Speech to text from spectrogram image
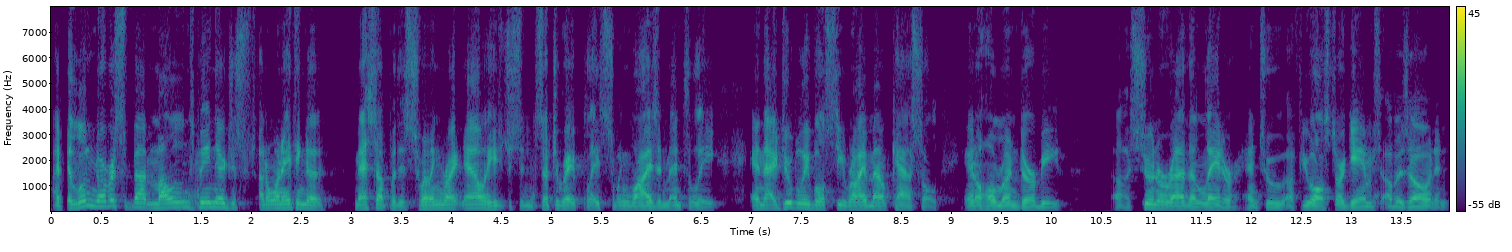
I'd be a little nervous about Mullins being there. Just I don't want anything to mess up with his swing right now. He's just in such a great place, swing wise and mentally. And I do believe we'll see Ryan Mountcastle in a home run derby uh, sooner rather than later, and to a few All Star games of his own. And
